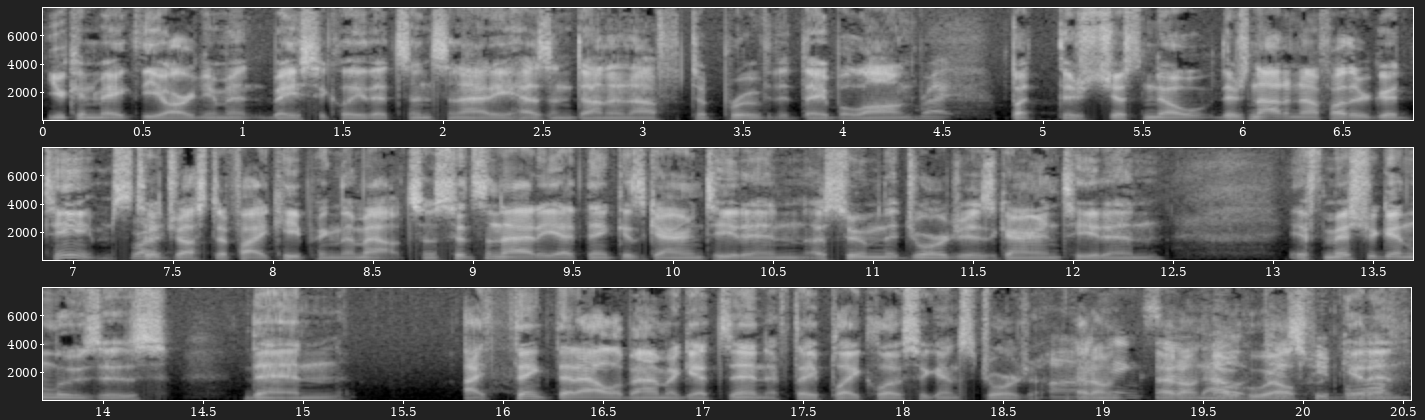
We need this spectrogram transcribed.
you can make the argument basically that Cincinnati hasn't done enough to prove that they belong. Right. But there's just no there's not enough other good teams to justify keeping them out. So Cincinnati I think is guaranteed in. Assume that Georgia is guaranteed in. If Michigan loses, then I think that Alabama gets in if they play close against Georgia. I don't think so. I don't That know who else would get off. in.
